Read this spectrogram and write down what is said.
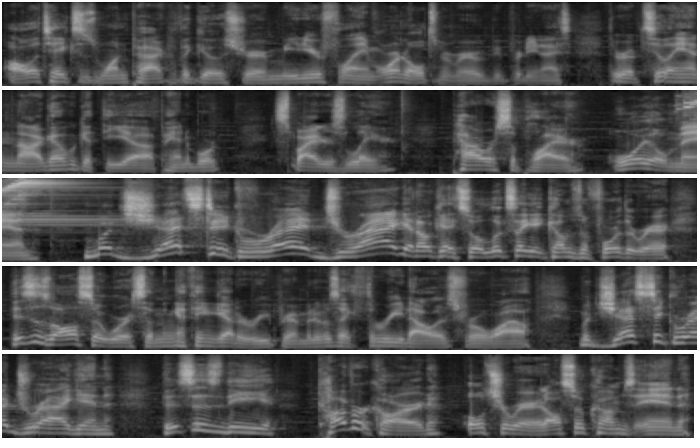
all it takes is one pack with a Ghost Rare, Meteor Flame, or an Ultimate Rare would be pretty nice. The Reptilian Naga, we get the uh, Panda Board, Spider's Lair, Power Supplier, Oil Man, Majestic Red Dragon. Okay, so it looks like it comes before the rare. This is also worth something. I think it got a reprint, but it was like $3 for a while. Majestic Red Dragon. This is the cover card, ultra rare. It also comes in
